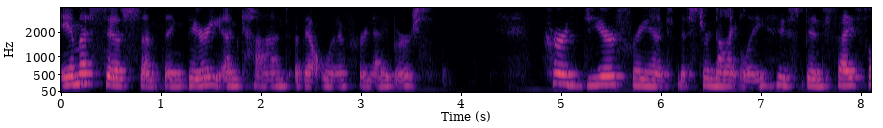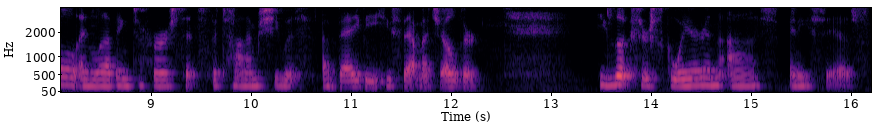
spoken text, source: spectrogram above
Emma says something very unkind about one of her neighbors. Her dear friend, Mr. Knightley, who's been faithful and loving to her since the time she was a baby, he's that much older, he looks her square in the eyes and he says,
